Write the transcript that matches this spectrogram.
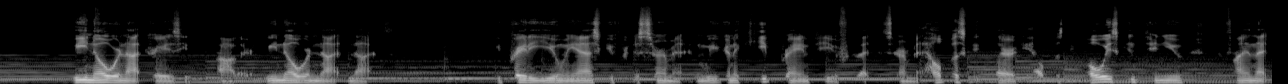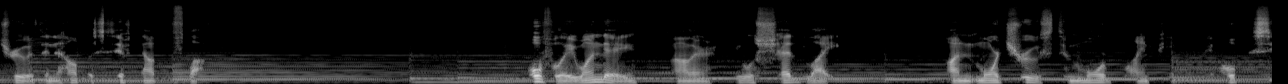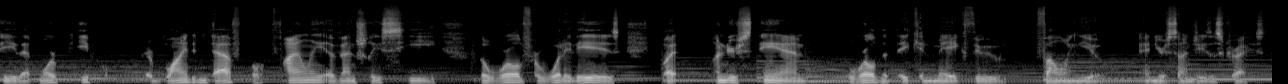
We know we're not crazy, Father. We know we're not nuts. We pray to you and we ask you for discernment, and we're going to keep praying to you for that discernment. Help us get clarity. Help us to always continue to find that truth and to help us sift out the fluff. Hopefully, one day, Father, you will shed light on more truth to more blind people. I hope to see that more people that are blind and deaf will finally eventually see the world for what it is, but understand the world that they can make through following you and your son, Jesus Christ.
